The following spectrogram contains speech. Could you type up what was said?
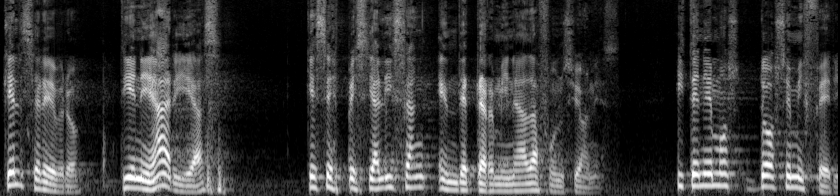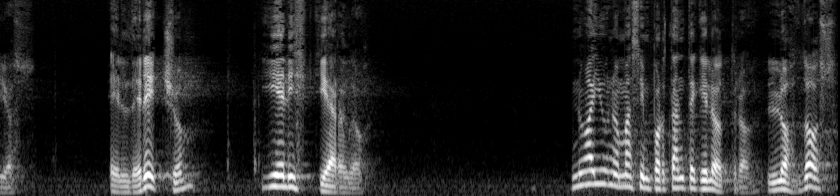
que el cerebro tiene áreas que se especializan en determinadas funciones. Y tenemos dos hemisferios, el derecho y el izquierdo. No hay uno más importante que el otro, los dos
